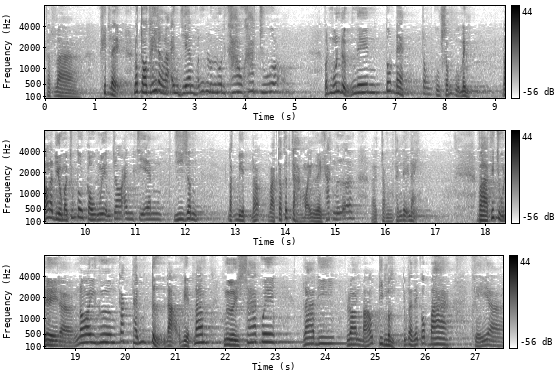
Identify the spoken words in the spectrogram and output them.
Thật là khích lệ. Nó cho thấy rằng là anh chị em vẫn luôn luôn khao khát chúa, vẫn muốn được nên tốt đẹp trong cuộc sống của mình. Đó là điều mà chúng tôi cầu nguyện cho anh chị em di dân, đặc biệt đó, và cho tất cả mọi người khác nữa trong thánh lễ này. Và cái chủ đề là noi gương các thánh tử đạo Việt Nam, người xa quê ra đi loan báo tin mừng. Chúng ta thấy có ba cái à,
